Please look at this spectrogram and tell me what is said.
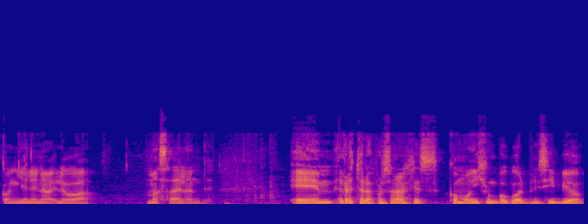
con Yelena Belova más adelante. Em, el resto de los personajes, como dije un poco al principio,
